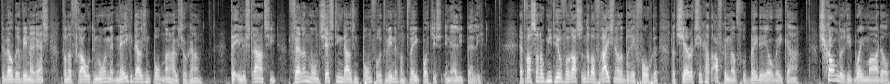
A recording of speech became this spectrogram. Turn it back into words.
terwijl de winnares van het vrouwentoernooi met 9000 pond naar huis zou gaan. Ter illustratie, Fallon won 16.000 pond voor het winnen van twee potjes in Ellie Pelly. Het was dan ook niet heel verrassend dat al vrij snel het bericht volgde dat Sherrick zich had afgemeld voor het BDO-WK. Schande, riep Wayne Mardell,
